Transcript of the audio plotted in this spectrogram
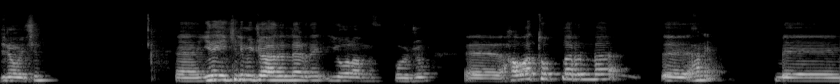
Dino için. E, yine ikili mücadelelerde iyi olan bir futbolcu. E, hava toplarında e, hani e,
